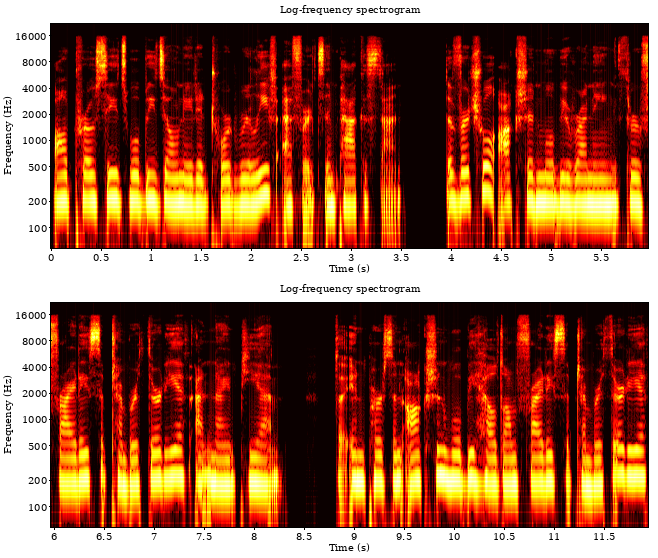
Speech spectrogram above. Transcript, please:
All proceeds will be donated toward relief efforts in Pakistan. The virtual auction will be running through Friday, September 30th at 9 p.m. The in person auction will be held on Friday, September 30th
